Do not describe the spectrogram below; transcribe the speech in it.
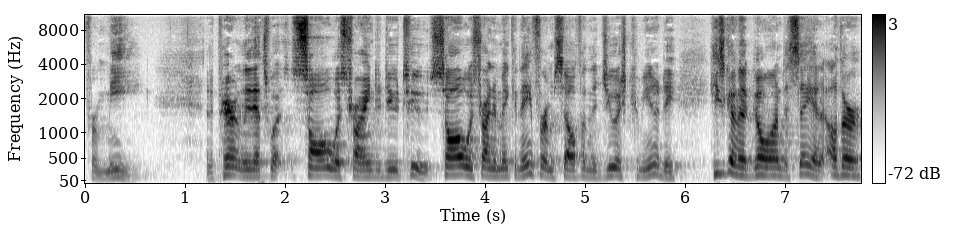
for me. And apparently that's what Saul was trying to do too. Saul was trying to make a name for himself in the Jewish community. He's going to go on to say in other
